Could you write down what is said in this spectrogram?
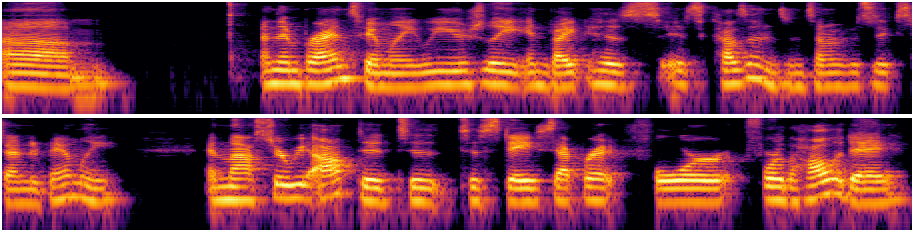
Um, and then Brian's family, we usually invite his his cousins and some of his extended family. And last year we opted to to stay separate for for the holiday.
